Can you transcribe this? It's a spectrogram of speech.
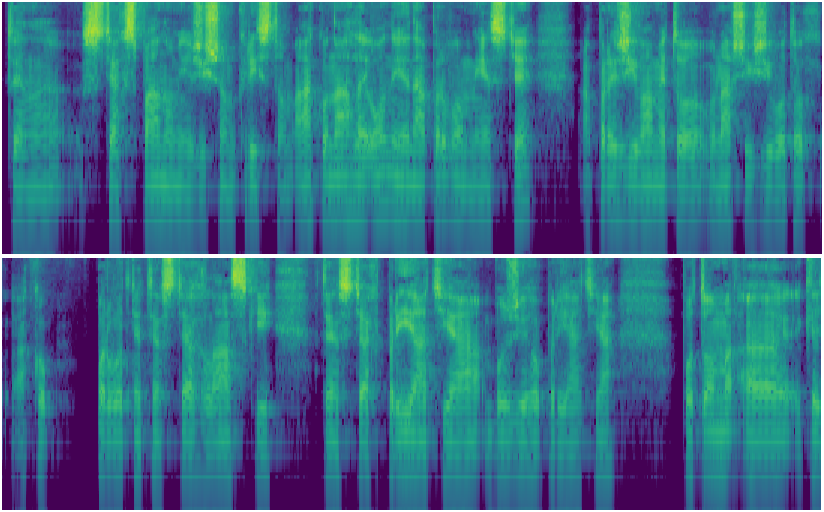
ten vzťah s pánom Ježišom Kristom. A ako náhle on je na prvom mieste a prežívame to v našich životoch ako prvotne ten vzťah lásky, ten vzťah prijatia, Božieho prijatia, potom, e, keď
